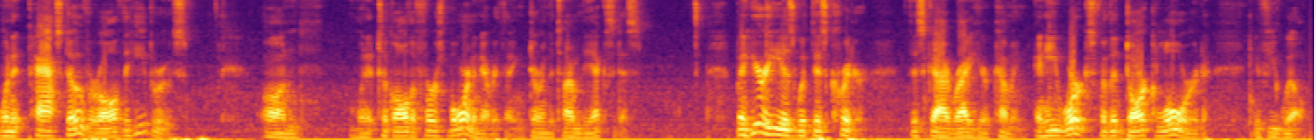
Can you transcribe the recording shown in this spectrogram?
when it passed over all of the Hebrews on when it took all the firstborn and everything during the time of the Exodus. But here he is with this critter, this guy right here coming, and he works for the Dark Lord, if you will.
